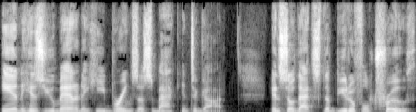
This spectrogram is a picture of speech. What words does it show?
In his humanity, he brings us back into God. And so that's the beautiful truth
